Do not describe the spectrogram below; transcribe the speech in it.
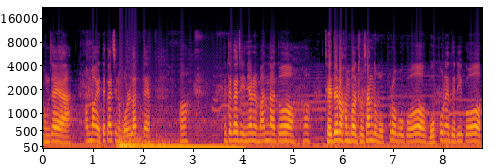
동자야. 엄마가 이때까지는 몰랐대. 어, 이때까지 인연을 만나도 어, 제대로 한번 조상도 못 풀어보고 못 보내드리고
